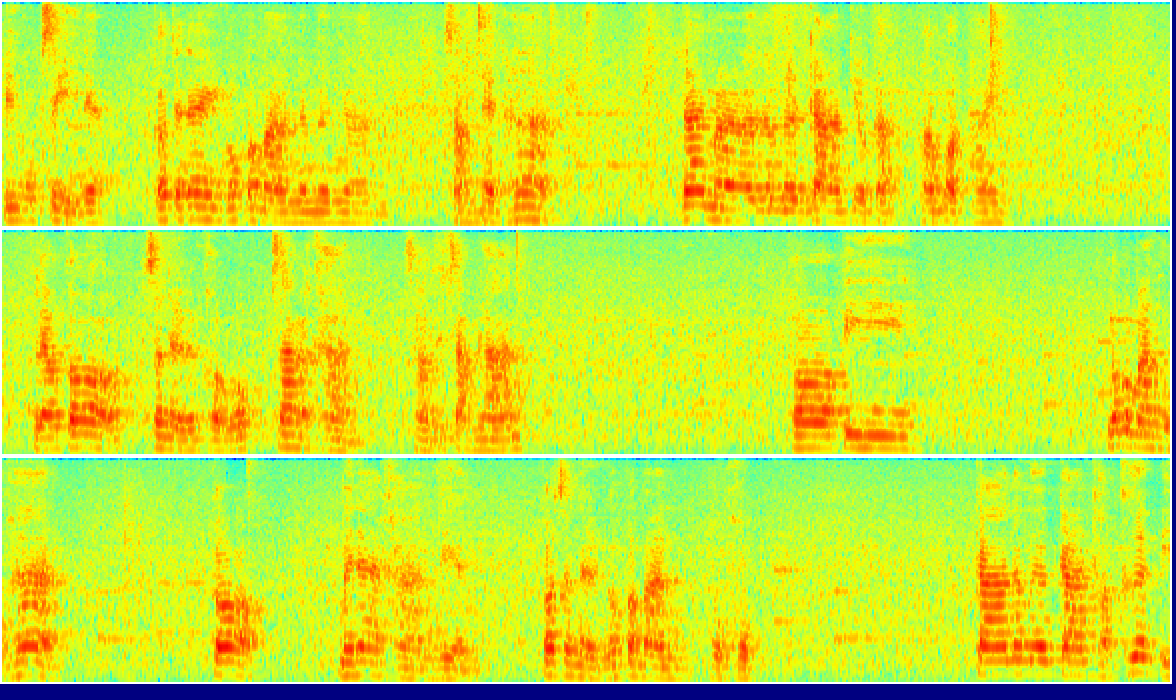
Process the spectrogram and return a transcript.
ปี 64 เนี่ยก็จะได้งบประมาณดำเนินงาน 3 5 0 0 0ได้มาดำเนินการเกี่ยวกับความปลอดภัย แล้วก็เสนอของงบสร้างอาคาร 33 ล้าน พอปีงบประมาณ 65 ก็ไม่ได้อาคารเรียน ก็เสนองบประมาณ 66 การดำเนินการขับเคลื่อนปี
